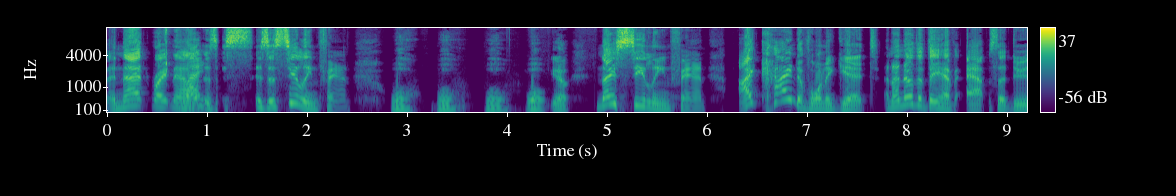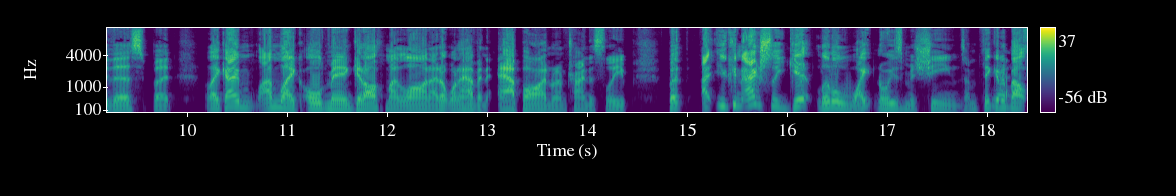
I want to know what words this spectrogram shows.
and that right now right. is a, is a ceiling fan. Whoa, whoa, whoa, whoa! You know, nice ceiling fan. I kind of want to get, and I know that they have apps that do this, but like I'm, I'm like old man, get off my lawn. I don't want to have an app on when I'm trying to sleep. But I, you can actually get little white noise machines. I'm thinking yes. about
